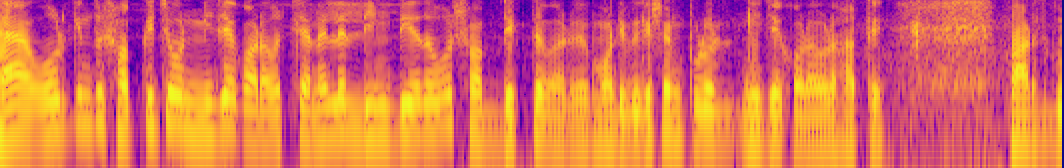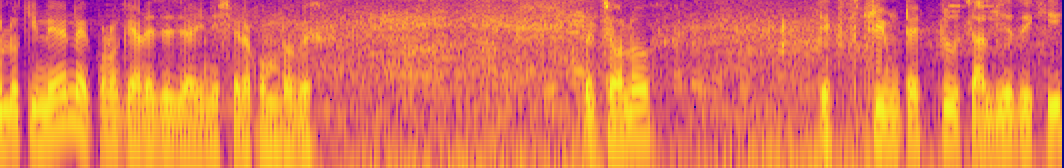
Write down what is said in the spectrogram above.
হ্যাঁ ওর কিন্তু সব কিছু ওর নিজে করা। ওর চ্যানেলের লিঙ্ক দিয়ে দেবো, সব দেখতে পারবে। মডিফিকেশান পুরো নিজে করা ওর হাতে। পার্টসগুলো কিনে এনে কোনো গ্যারেজে যায়নি সেরকমভাবে। তো চলো এক্সট্রিমটা একটু চালিয়ে দেখি।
